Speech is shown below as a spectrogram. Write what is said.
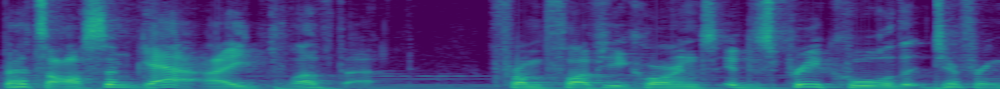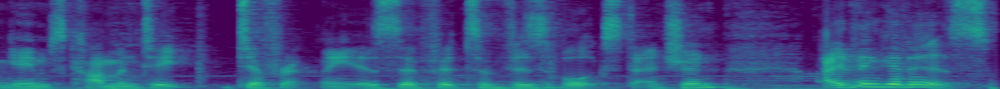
That's awesome. Yeah, I love that. From Fluffy Corns, it is pretty cool that different games commentate differently as if it's a visible extension. I think it is.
